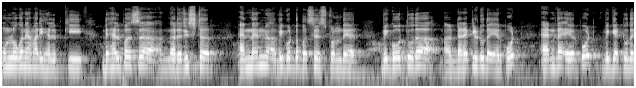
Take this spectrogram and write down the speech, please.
उन लोगों ने हमारी हेल्प की। They help us register and then uh, we got the buses from there. We go to the uh, directly to the airport and the airport we get to the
